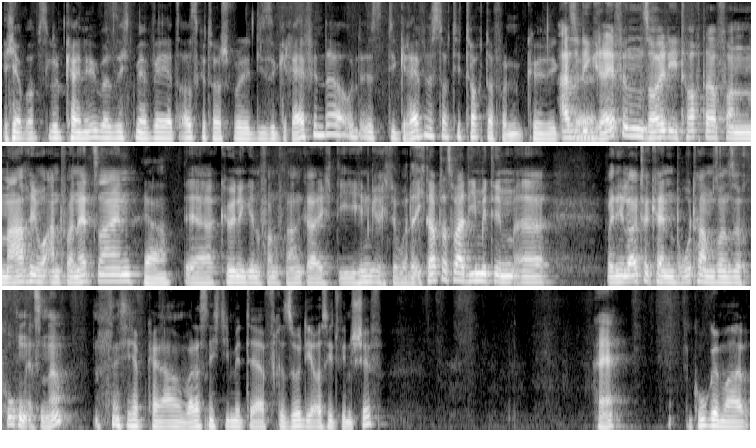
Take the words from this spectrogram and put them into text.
ich habe absolut keine Übersicht mehr, wer jetzt ausgetauscht wurde. Diese Gräfin da und ist, die Gräfin ist doch die Tochter von König. Also die äh, Gräfin soll die Tochter von Mario Antoinette sein, Ja. der Königin von Frankreich, die hingerichtet wurde. Ich glaube, das war die mit dem, äh, wenn die Leute kein Brot haben, sollen sie auch Kuchen essen, ne? Ich habe keine Ahnung. War das nicht die mit der Frisur, die aussieht wie ein Schiff? Hä? Google mal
